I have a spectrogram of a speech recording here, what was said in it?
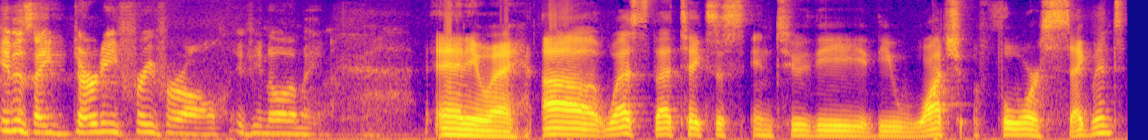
It is a dirty free for all, if you know what I mean. Anyway, uh, Wes, that takes us into the the watch for segment.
